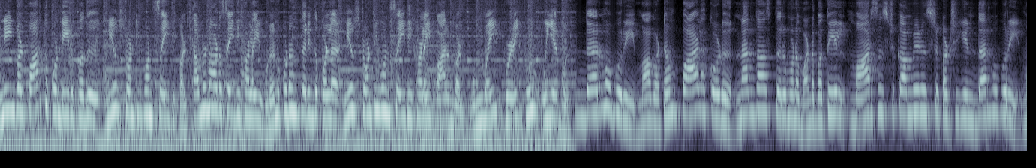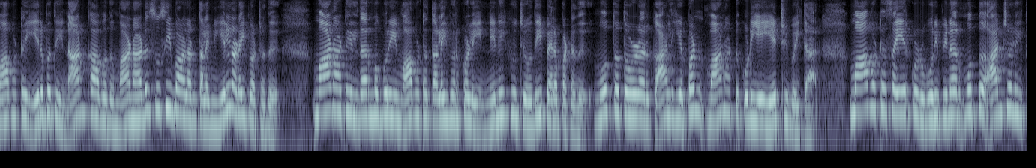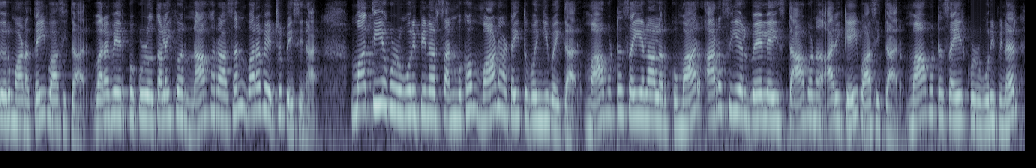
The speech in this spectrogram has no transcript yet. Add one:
நீங்கள் பார்த்துக் கொண்டிருப்பது நியூஸ் டுவெண்டி ஒன் செய்திகள். தமிழ்நாடு செய்திகளை உடனுக்குடன் தெரிந்து கொள்ள நியூஸ் டுவெண்டி ஒன் செய்திகளை பாருங்கள். உண்மை உழைப்பு உயர்வு. தருமபுரி மாவட்டம் பாலக்கோடு நந்தாஸ் திருமண மண்டபத்தில் மார்க்சிஸ்ட் கம்யூனிஸ்ட் கட்சியின் தருமபுரி மாவட்ட இருபத்தி நான்காவது மாநாடு சுசிபாலன் தலைமையில் நடைபெற்றது. மாநாட்டில் தருமபுரி மாவட்ட தலைவர்களின் நினைவு ஜோதி பெறப்பட்டது. மூத்த தோழர் காளியப்பன் மாநாட்டு கொடியை ஏற்றி வைத்தார். மாவட்ட செயற்குழு உறுப்பினர் முத்து அஞ்சலி தீர்மானத்தை வாசித்தார். வரவேற்பு குழு தலைவர் நாகராசன் வரவேற்று பேசினார். மத்திய குழு உறுப்பினர் சண்முகம் மாநாட்டை துவங்கி வைத்தார். மாவட்ட செயலாளர் குமார் அரசியல் வேலை ஸ்தாபன அறிக்கை வாசித்தார். மாவட்ட செயற்குழு உறுப்பினர்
